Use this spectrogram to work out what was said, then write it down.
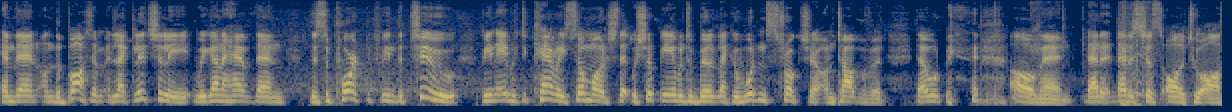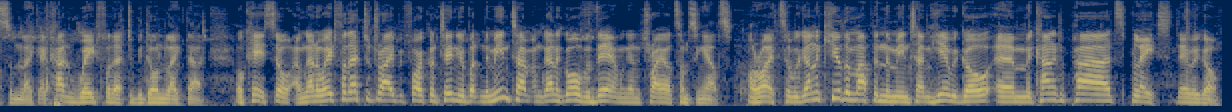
And then on the bottom, like literally, we're gonna have then the support between the two being able to carry so much that we should be able to build like a wooden structure on top of it. That would be, oh man, that that is just all too awesome. Like I can't wait for that to be done like that. Okay, so I'm gonna wait for that to dry before I continue. But in the meantime, I'm gonna go over there and we're gonna try out something else. All right, so we're gonna queue them up in the meantime. Here we go. Um, mechanical parts, plate. There we go.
